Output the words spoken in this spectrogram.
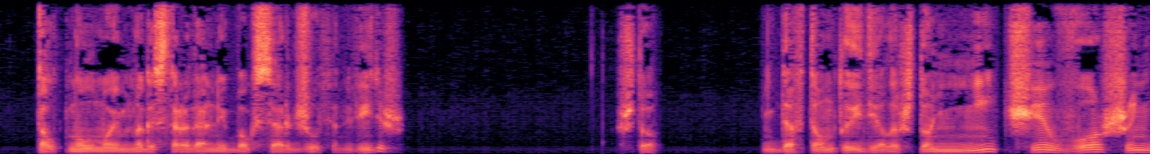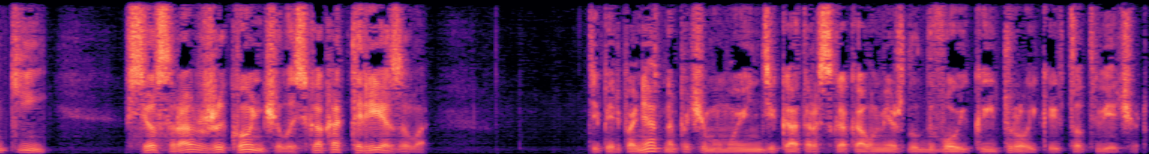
— толкнул мой многострадальный боксер Джуфин. «Видишь?» «Что?» Да в том-то и дело, что ничегошеньки. Все сразу же кончилось, как отрезало. Теперь понятно, почему мой индикатор скакал между двойкой и тройкой в тот вечер.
